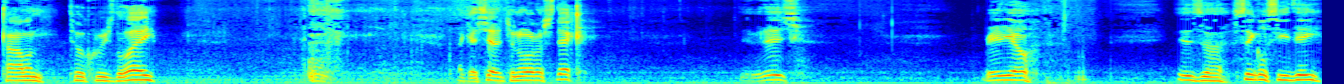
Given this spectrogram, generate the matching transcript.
column tilt cruise delay. Like I said, it's an auto stick. There it is. Radio is a single CD,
